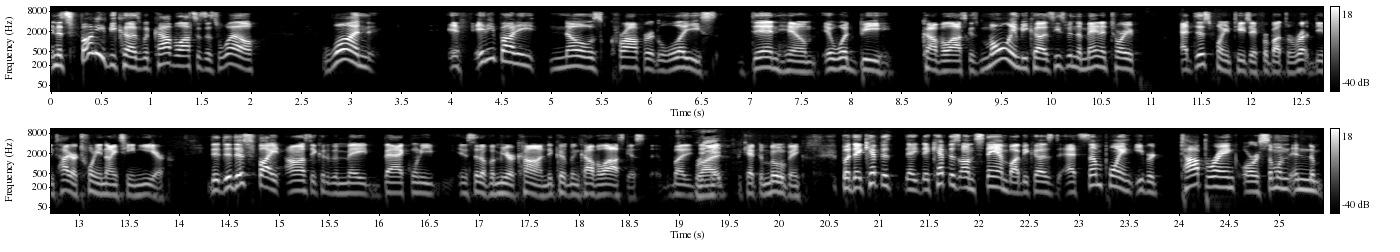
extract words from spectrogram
And it's funny because with Kavaliauskas as well, one, if anybody knows Crawford least than him, it would be Kavaliauskas, mainly because he's been the mandatory at this point, TJ, for about the, the entire 2019 year. This fight honestly could have been made back when he instead of Amir Khan, it could have been Kavaliauskas, but right. they, kept it moving. But they kept it they, they kept this on standby because at some point either top rank or someone in the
